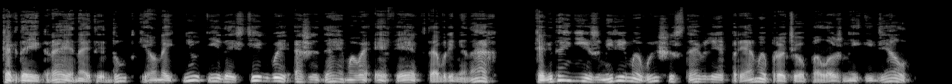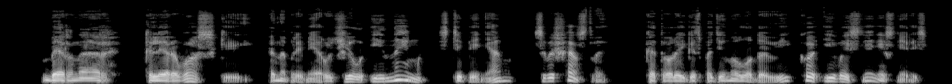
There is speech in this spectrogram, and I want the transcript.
когда, играя на этой дудке, он отнюдь не достиг бы ожидаемого эффекта о временах, когда неизмеримо выше ставили прямо противоположный идеал. Бернар Клервосский, например, учил иным степеням совершенства, которые господину Лодовико и во сне не снились.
